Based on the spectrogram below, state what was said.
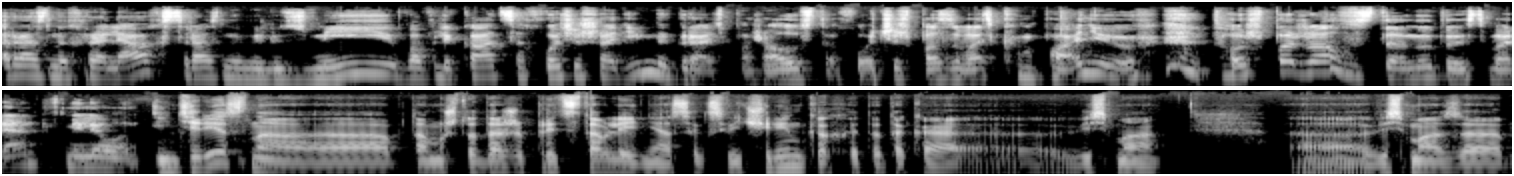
разных ролях с разными людьми, вовлекаться. Хочешь один играть, пожалуйста. Хочешь позвать компанию, тоже пожалуйста. Ну, то есть вариантов миллион. Интересно, потому что даже представление о секс-вечеринках — это такая э, весьма э, весьма за,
